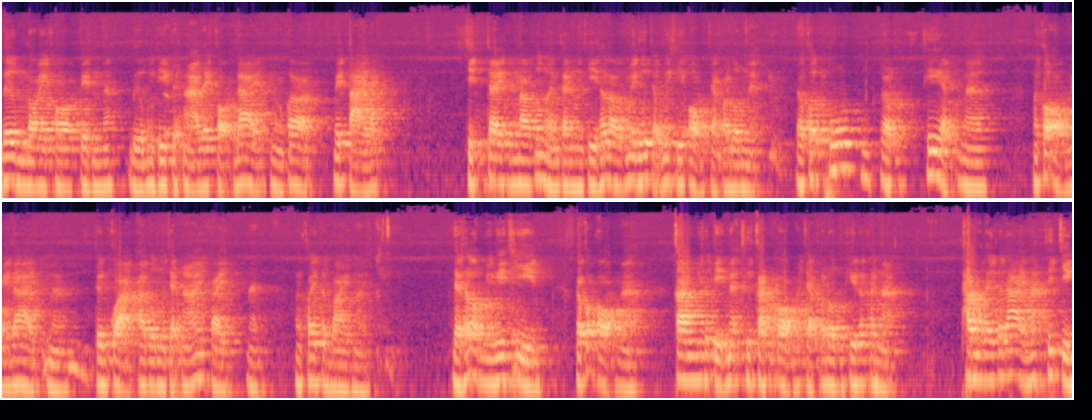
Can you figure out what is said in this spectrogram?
เริ่มลอยคอเป็นนะหรือบางทีไปหาอะไรเกาะได้มันก็ไม่ตายละจิตใจของเราก็เหมือนกันบางทีถ้าเราไม่รู้จักวิธีออกจากอารมณ์เนี่ยเราก็ทุกข์เราเครียดนะ มันก็ออกไม่ได้นะจนกว่าอารมณ์มันจะหายไปนะมันค่อยสบายหน่อยแต่ถ้าเรามีวิธีเราก็ออกนะ การมีสติเนี่ยคือการออกมาจากอารมณ์ทีละขณะทำอะไรก็ได้นะที่จริง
